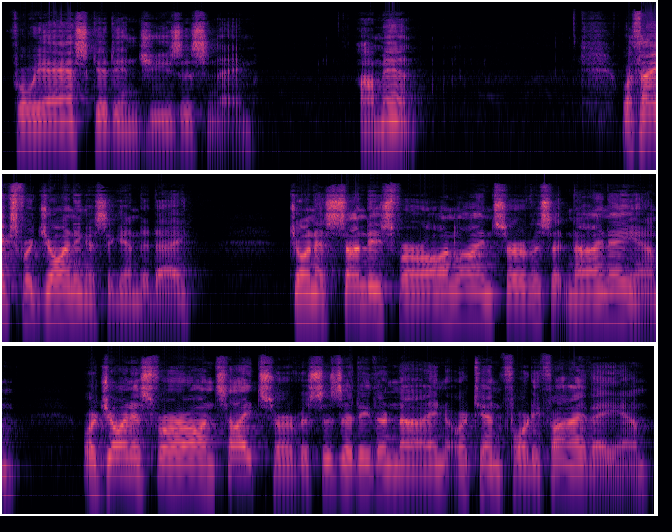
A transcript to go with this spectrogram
for we ask it in Jesus' name. Amen. Well, thanks for joining us again today. Join us Sundays for our online service at 9 a.m or join us for our on-site services at either 9 or 10:45 a.m.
